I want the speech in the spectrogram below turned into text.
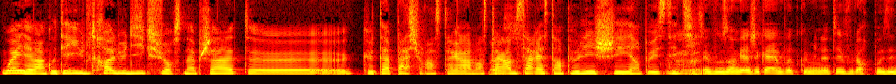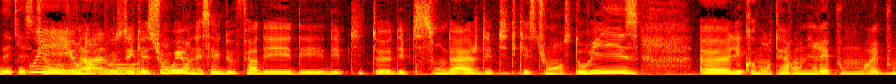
Ouais, il y avait un côté ultra ludique sur Snapchat euh, que t'as pas sur Instagram. Instagram, Bah, ça reste un peu léché, un peu esthétique. Et vous engagez quand même votre communauté, vous leur posez des questions. Oui, on leur pose des questions. Oui, on essaye de faire des, des, des petites, des petits sondages, des petites questions en stories. Euh, les commentaires, on y répond, on répond,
